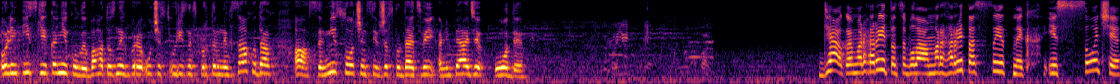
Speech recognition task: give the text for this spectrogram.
олімпійські канікули. Багато з них бере участь у різних спортивних заходах. А самі сочинці вже складають своїй олімпіаді оди. Дякую, Маргарито. Це була Маргарита Ситник із Сочі.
